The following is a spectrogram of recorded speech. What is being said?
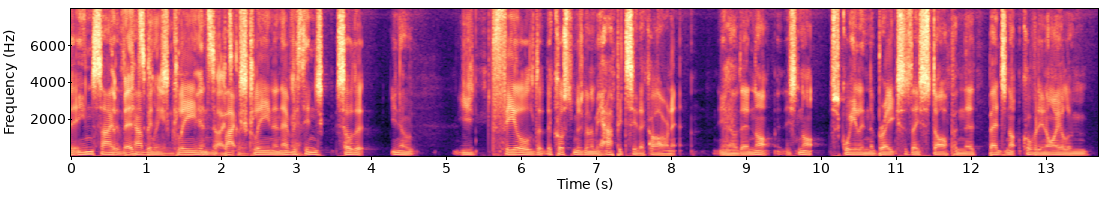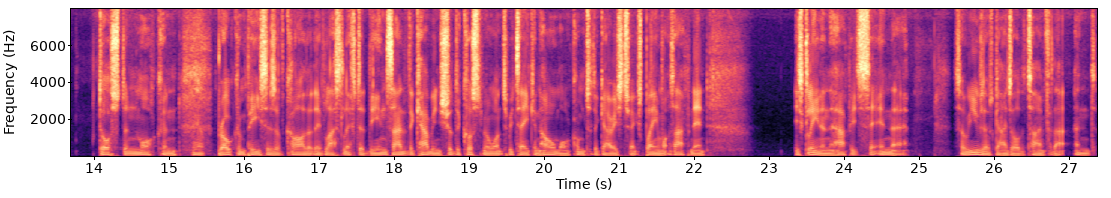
the inside The of the cabin is clean, clean the and the back's clean. clean, and everything's so that, you know, you feel that the customer's going to be happy to see their car on it. You know, they're not, it's not squealing the brakes as they stop and the bed's not covered in oil and dust and muck and broken pieces of car that they've last lifted. The inside of the cabin, should the customer want to be taken home or come to the garage to explain what's happening, is clean and they're happy to sit in there. So we use those guys all the time for that. And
